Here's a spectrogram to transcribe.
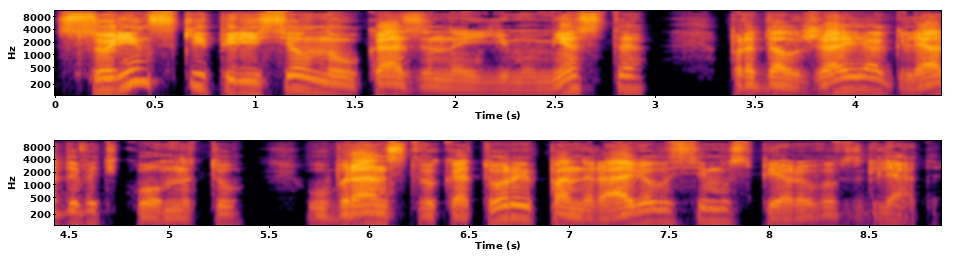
Суринский пересел на указанное ему место, продолжая оглядывать комнату, убранство которой понравилось ему с первого взгляда.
